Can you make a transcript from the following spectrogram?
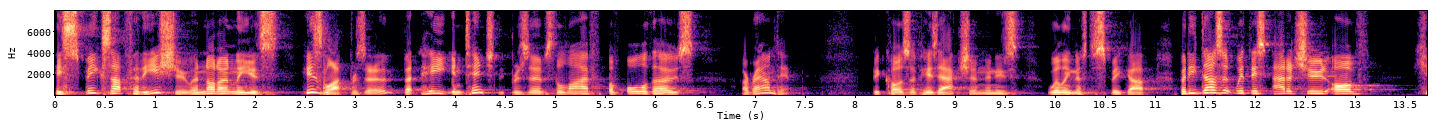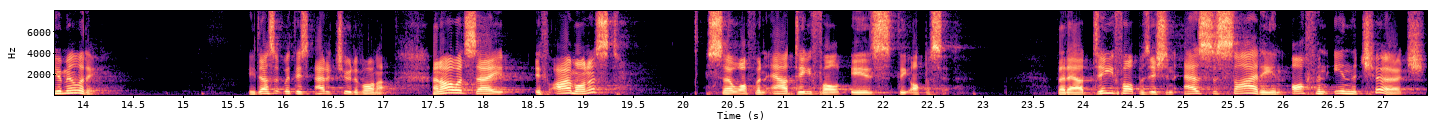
He speaks up for the issue, and not only is his life preserved, but he intentionally preserves the life of all of those around him because of his action and his willingness to speak up. But he does it with this attitude of humility. He does it with this attitude of honor. And I would say, if I'm honest, so often our default is the opposite. That our default position as society and often in the church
